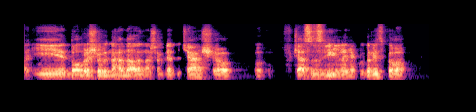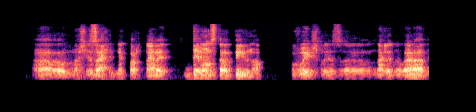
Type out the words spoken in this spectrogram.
Е, І добре, що ви нагадали нашим глядачам, що ну, в час звільнення Кудрицького е, наші західні партнери демонстративно вийшли з е, наглядової ради,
